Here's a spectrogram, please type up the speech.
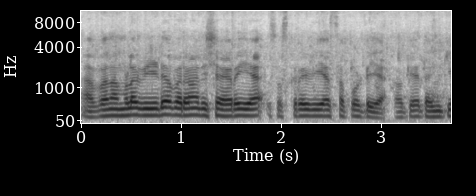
അപ്പോൾ നമ്മളെ വീഡിയോ പരമാവധി ഷെയർ ചെയ്യുക സബ്സ്ക്രൈബ് ചെയ്യുക സപ്പോർട്ട് ചെയ്യുക. ഓക്കെ താങ്ക്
